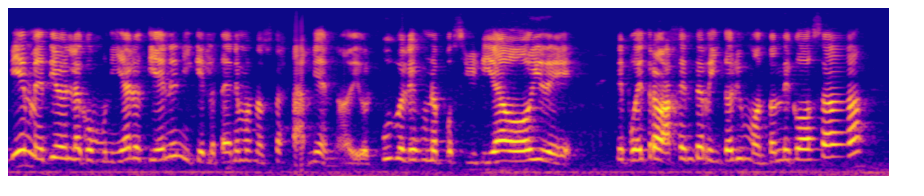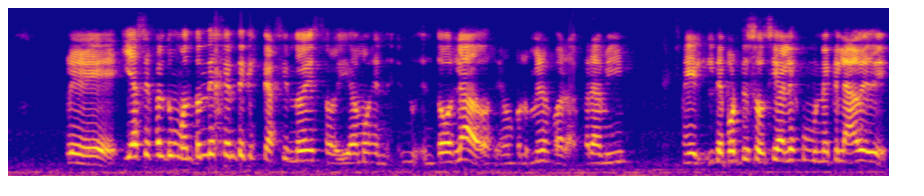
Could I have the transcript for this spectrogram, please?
bien metidos en la comunidad lo tienen y que lo tenemos nosotros también, ¿no? Digo, el fútbol es una posibilidad hoy de, de poder trabajar en territorio un montón de cosas eh, y hace falta un montón de gente que esté haciendo eso, digamos, en, en, todos lados, digamos, por lo menos para, para mí el, deporte social es como una clave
